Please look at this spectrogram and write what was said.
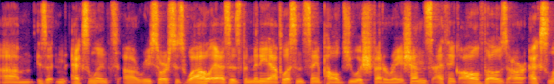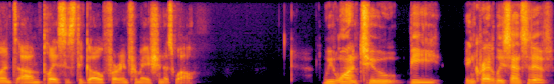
um, is an excellent uh, resource as well, as is the Minneapolis and St. Paul Jewish Federations. I think all of those are excellent um, places to go for information as well. We want to be incredibly sensitive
